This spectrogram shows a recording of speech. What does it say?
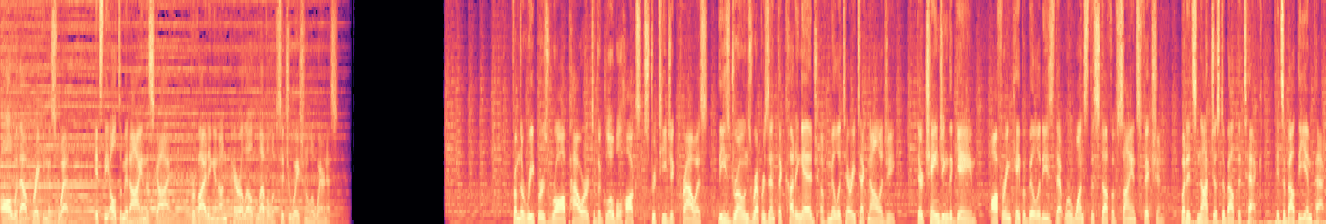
all without breaking a sweat. It's the ultimate eye in the sky, providing an unparalleled level of situational awareness. From the Reaper's raw power to the Global Hawk's strategic prowess, these drones represent the cutting edge of military technology. They're changing the game, offering capabilities that were once the stuff of science fiction. But it's not just about the tech, it's about the impact.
